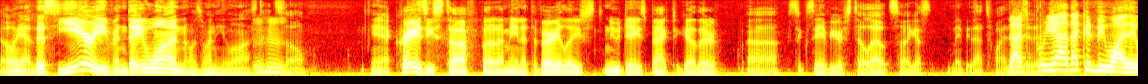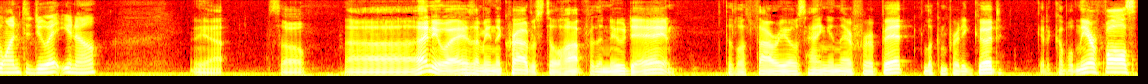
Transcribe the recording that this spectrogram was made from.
oh yeah, this year even day one was when he lost Mm-hmm. it. So yeah, crazy stuff. But I mean, at the very least, New Day's back together. Uh, Xavier's still out, so I guess maybe that's why. They that's did it. yeah. That could be why they wanted to do it. You know. yeah. So, uh, anyways, I mean, the crowd was still hot for the New Day, and the Lotharios hang in there for a bit, looking pretty good. Get a couple near falls,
